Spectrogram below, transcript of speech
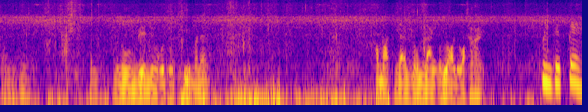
ตอนนี้ มันมันวนเวียนอยู่กับทุกที่มานั่นเข้ามาทีไรลมแรงตลอดเลยวะใช่ มันแปลก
